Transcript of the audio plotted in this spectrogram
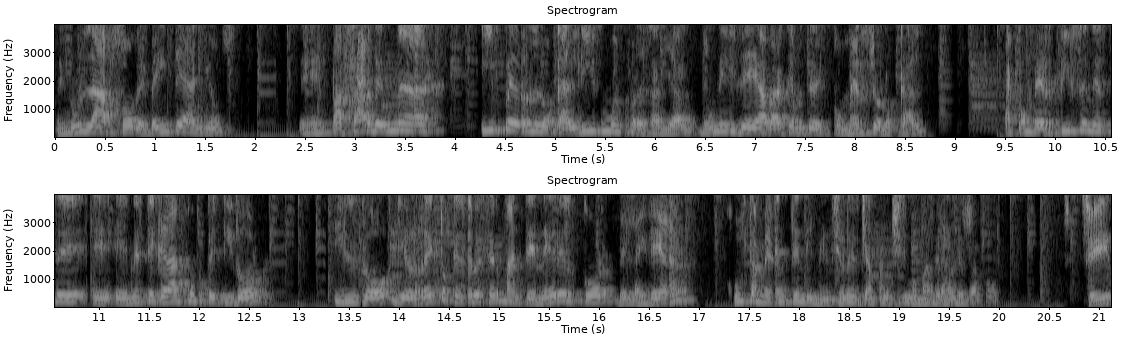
en un lapso de 20 años eh, pasar de una hiperlocalismo empresarial, de una idea prácticamente de comercio local, a convertirse en este, eh, en este gran competidor y, lo, y el reto que debe ser mantener el core de la idea justamente en dimensiones ya muchísimo más grandes, Raúl. Sí,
